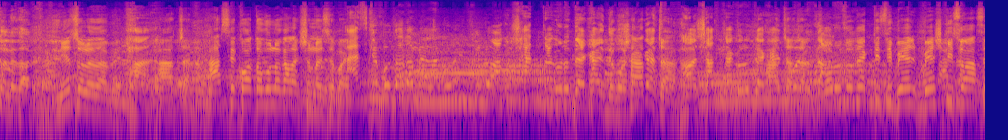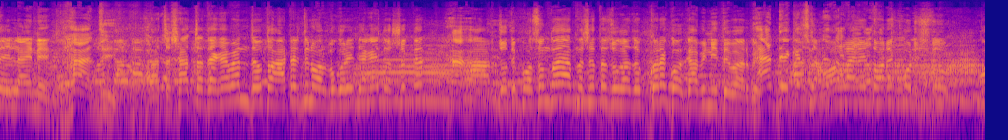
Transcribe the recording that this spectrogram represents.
চলে যাবে। নিয়ে চলে যাবে? হ্যাঁ। আচ্ছা আজকে কতগুলো কালেকশন হয়েছে ভাই? আজকে দাদা মেলা করে ছিল আমি সাতটা করে দেখাই দেবো সাতটা? হ্যাঁ সাতটা করে দেখাই আচ্ছা দেবো আচ্ছা। গরু তো দেখতেছি বেশ বেশ কিছু আছে এই লাইনে হ্যাঁ জি। আচ্ছা সাতটা দেখাবেন যেহেতু হাটের দিন অল্প করেই দেখাই দর্শকদের। হ্যাঁ, হ্যাঁ। আর যদি পছন্দ হয় আপনার সাথে যোগাযোগ করে গাভি নিতে পারবে। হ্যাঁ, দেখে আচ্ছা অনলাইনে তো অনেক পরিচিত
